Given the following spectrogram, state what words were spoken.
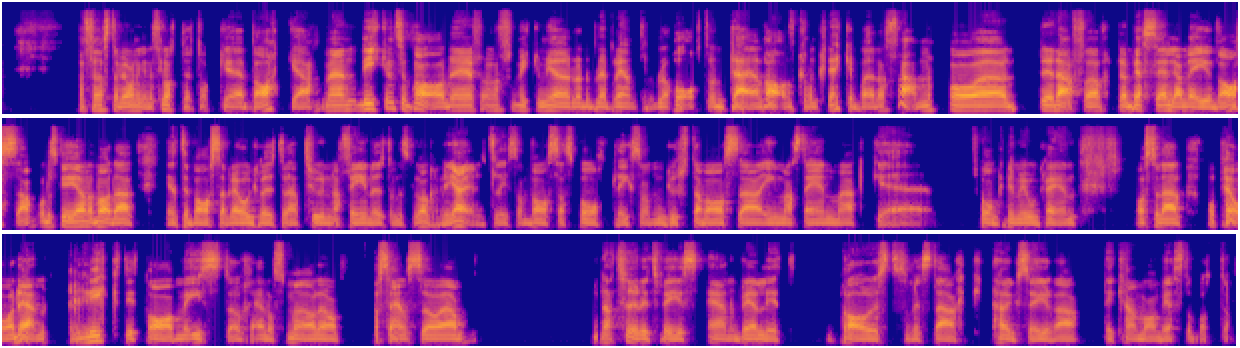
på första våningen i slottet och eh, baka. Men det gick inte så bra. Det var för mycket mjöl och det blev bränt och det blev hårt. Och därav kom knäckebröden fram. Och eh, det är därför den bäst säljande är ju Vasa. Och det ska gärna vara där, inte Vasa rågryta, det här tunna fina, utan det ska vara rejält. Liksom Vasa Sport, liksom Gustav Vasa, Ingmar Stenmark, eh, Torgny Mogren och sådär. Och på den, riktigt bra med ister eller smör då. Och sen så eh, naturligtvis en väldigt bra ost som är stark, hög syra. Det kan vara en västerbotten.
